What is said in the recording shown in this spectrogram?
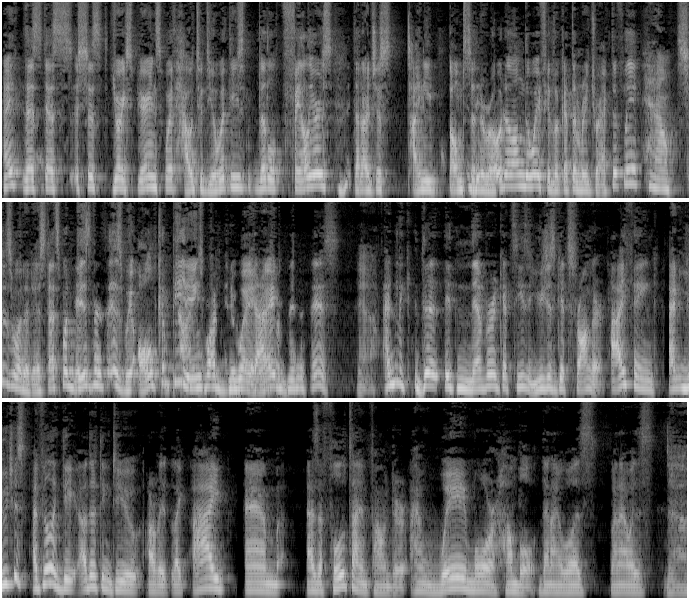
right? That's that's it's just your experience with how to deal with these little failures that are just tiny bumps in the road along the way. If you look at them retroactively, you know, it's just what it is. That's what business is. We're all competing in a way, right? business is. Yeah. And like the, it never gets easier. You just get stronger. I think, and you just, I feel like the other thing to you, Arvid, like I am as a full-time founder, I'm way more humble than I was when I was yeah.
